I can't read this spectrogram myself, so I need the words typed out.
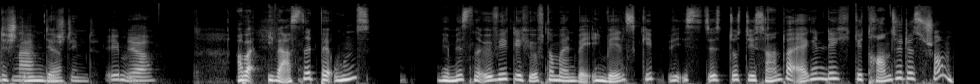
das Nein, stimmt, das ja. stimmt. Eben. Ja. Aber ich weiß nicht, bei uns, wir müssen eh wirklich öfter mal in, in Wales gibt, wie ist das, das, die sind da eigentlich, die trauen sich das schon.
